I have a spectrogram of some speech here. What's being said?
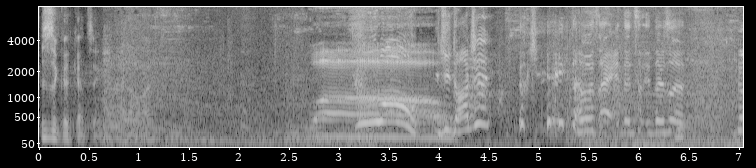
This is a good cutscene. I don't lie. Whoa! Did you dodge it? Okay, that was. That's, there's a.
